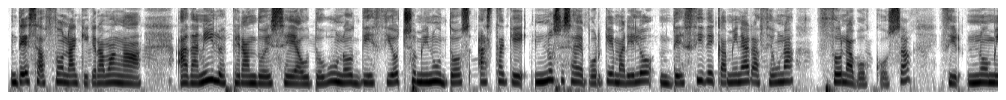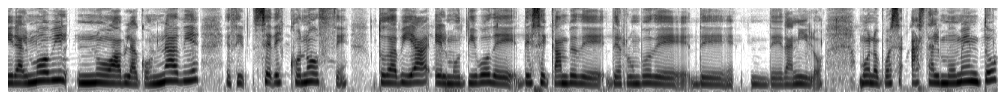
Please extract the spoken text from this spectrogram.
de esa zona que graban a, Danilo esperando ese autobús, 18 minutos, hasta que no se sabe por qué Marilo decide caminar hacia una zona boscosa. Es decir, no mira el móvil, no habla con nadie, es decir, se desconoce todavía el motivo de, ese cambio de, rumbo de, Danilo. Bueno, pues hasta el momento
